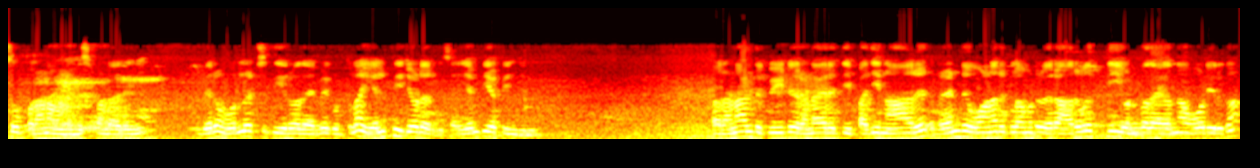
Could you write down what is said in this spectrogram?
சூப்பரான வண்டி மிஸ் பண்ணாதீங்க. வெறும் ஒரு லட்சத்தி இருபதாயிரம் ரூபாய் கொடுத்துலாம் எல்பிஜியோட இருக்குது sir. MPF engine Renault Kwid ரெண்டாயிரத்தி பதினாறு. ரெண்டு ஓனர் கிலோமீட்டர் வெறும் அறுபத்தி ஒன்பதாயிரம் தான் ஓடி இருக்கும்.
